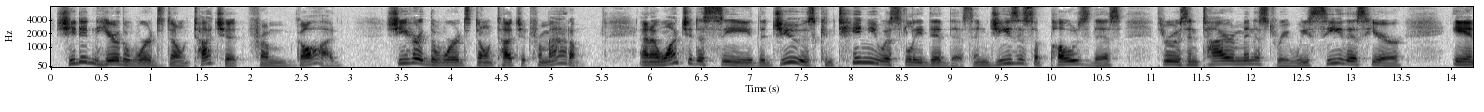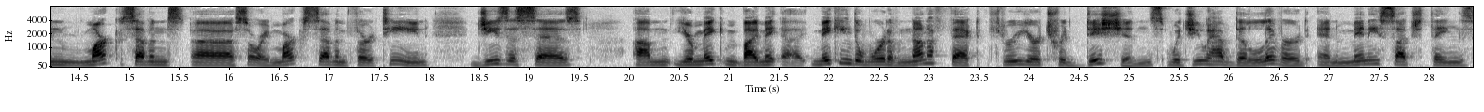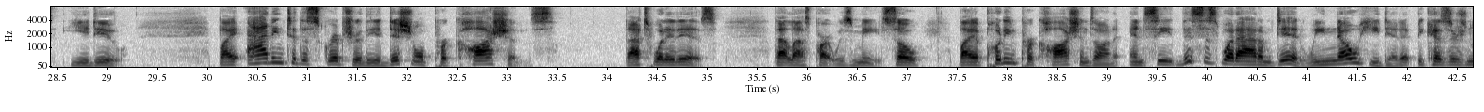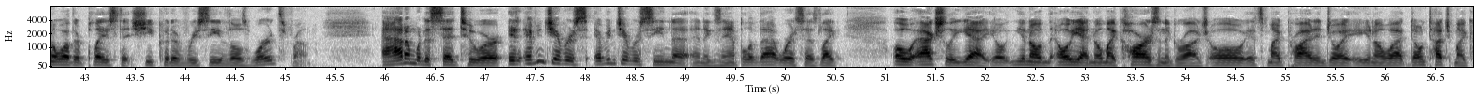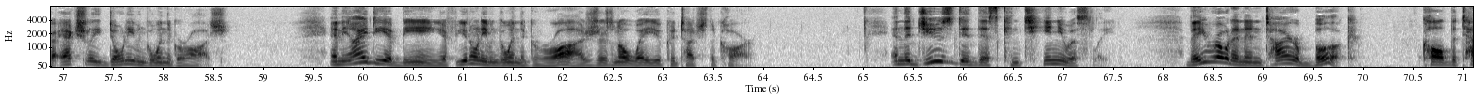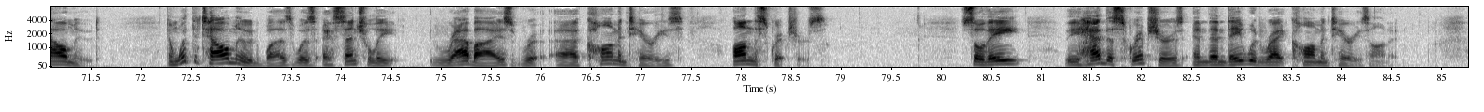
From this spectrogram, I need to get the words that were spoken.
She didn't hear the words don't touch it from God. She heard the words, Don't touch it from Adam. And I want you to see the Jews continuously did this, and Jesus opposed this through his entire ministry. We see this here in Mark 7, uh, sorry, Mark 7 13. Jesus says, um, you're making by uh, making the word of none effect through your traditions which you have delivered, and many such things ye do by adding to the scripture the additional precautions. That's what it is. That last part was me. So, by putting precautions on it, and see, this is what Adam did. We know he did it because there's no other place that she could have received those words from. Adam would have said to her, "Haven't you ever, haven't you ever seen a, an example of that where it says like, oh, actually, yeah, you you know, oh yeah, no, my car's in the garage. Oh, it's my pride and joy. You know what? Don't touch my car. Actually, don't even go in the garage. And the idea being, if you don't even go in the garage, there's no way you could touch the car. And the Jews did this continuously. They wrote an entire book called the Talmud. And what the Talmud was, was essentially rabbis' uh, commentaries on the scriptures. So they they had the scriptures and then they would write commentaries on it.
